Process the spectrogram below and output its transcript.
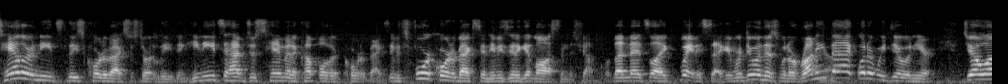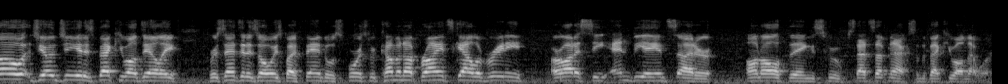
Taylor needs these quarterbacks to start leaving. He needs to have just him and a couple other quarterbacks. If it's four quarterbacks in him, he's going to get lost in the shuffle. Then it's like, wait a second, we're doing this with a running back. What are we doing here? Joe O, Joe G, it is BetQL Daily, presented as always by FanDuel Sports. We're coming up, Brian Scalabrine, our Audacy NBA insider on all things hoops. That's up next on the BetQL Network.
